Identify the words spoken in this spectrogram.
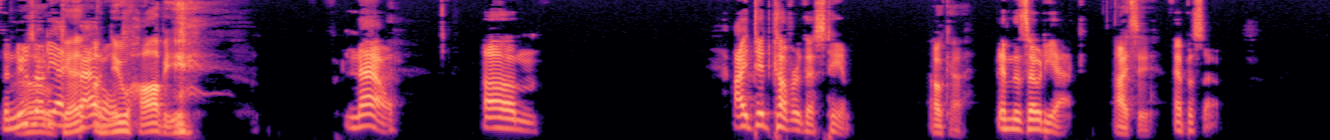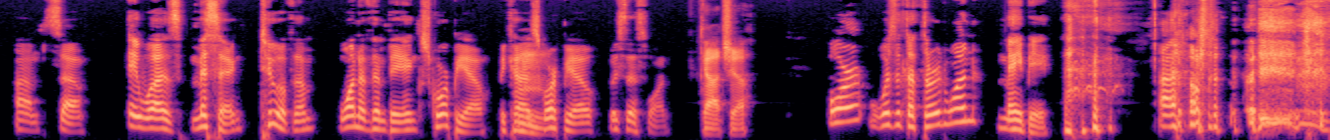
The new Oh, Zodiac get battled a new hobby. now. Um, I did cover this team okay, in the Zodiac. I see. episode. Um, so it was missing two of them, one of them being Scorpio, because Hmm. Scorpio was this one. Gotcha. Or was it the third one? Maybe. I don't know.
